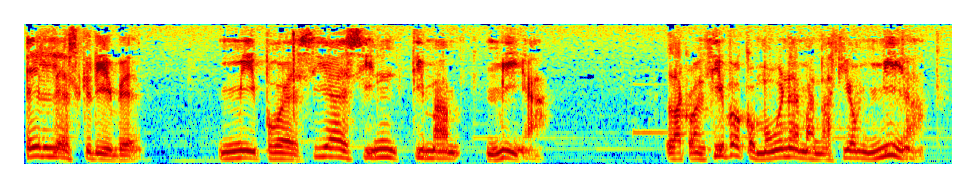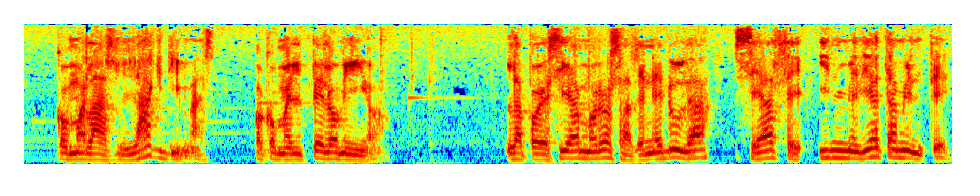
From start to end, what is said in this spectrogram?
Él escribe, mi poesía es íntima mía. La concibo como una emanación mía, como las lágrimas o como el pelo mío. La poesía amorosa de Neruda se hace inmediatamente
